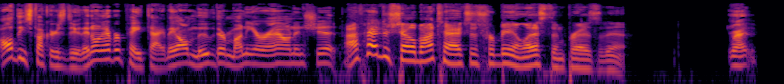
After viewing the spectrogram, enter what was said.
all these fuckers do. They don't ever pay tax. They all move their money around and shit. I've had to show my taxes for being less than president. Right?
